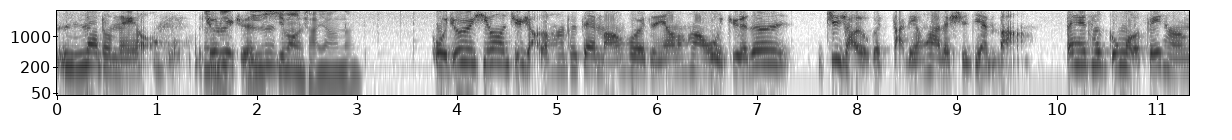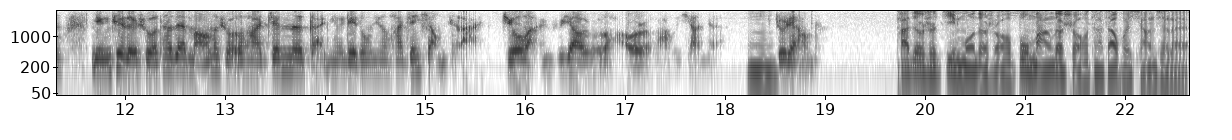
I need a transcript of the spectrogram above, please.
嗯，那都没有，就是觉得你你希望啥样呢？我就是希望至少的话，他再忙或者怎样的话，我觉得至少有个打电话的时间吧。但是他跟我非常明确的说，他在忙的时候的话，真的感情这东西的话，真想不起来。只有晚上睡觉的时候的话，偶尔的话会想起来，嗯，就这样子。他就是寂寞的时候、不忙的时候，他才会想起来，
